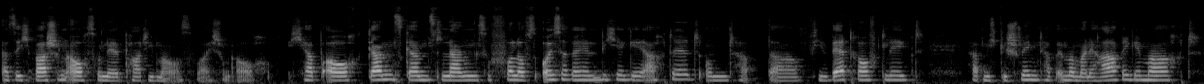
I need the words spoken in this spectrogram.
also ich war schon auch so eine Partymaus, war ich schon auch ich habe auch ganz, ganz lang so voll aufs Äußerliche geachtet und habe da viel Wert drauf gelegt, habe mich geschminkt, habe immer meine Haare gemacht,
